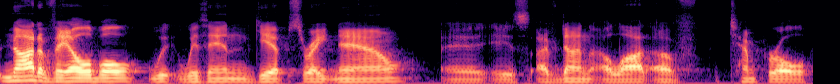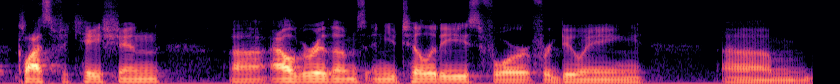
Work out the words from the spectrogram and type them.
not available within GIPS right now uh, is I've done a lot of temporal classification uh, algorithms and utilities for, for doing, um,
